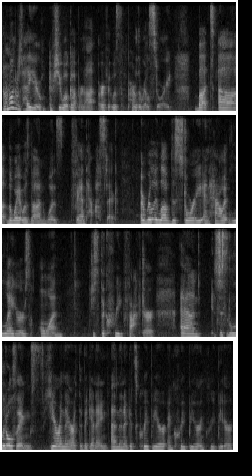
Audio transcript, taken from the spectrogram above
And I'm not going to tell you if she woke up or not or if it was part of the real story. But uh, the way it was done was fantastic. I really love this story and how it layers on just the creep factor and it's just little things here and there at the beginning. And then it gets creepier and creepier and creepier.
